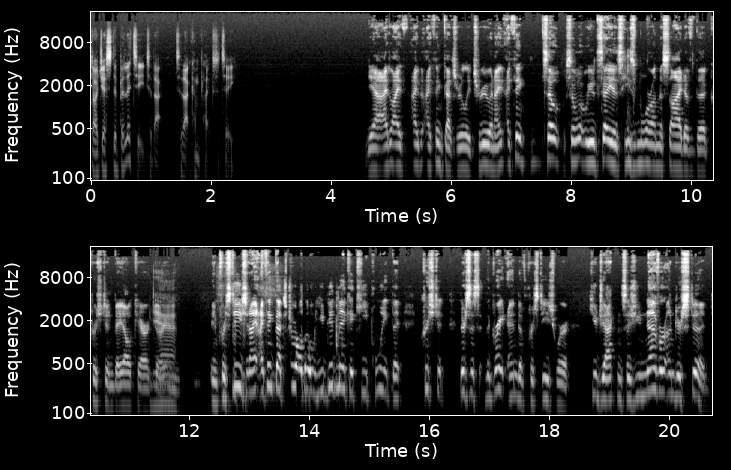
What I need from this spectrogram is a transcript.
digestibility to that to that complexity. Yeah I, I i think that's really true. And i i think so so what we would say is he's more on the side of the christian bale character Yeah. in, in prestige. And I, I think that's true although you did make a key point that christian there's this the great end of prestige where hugh jackman says you never understood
